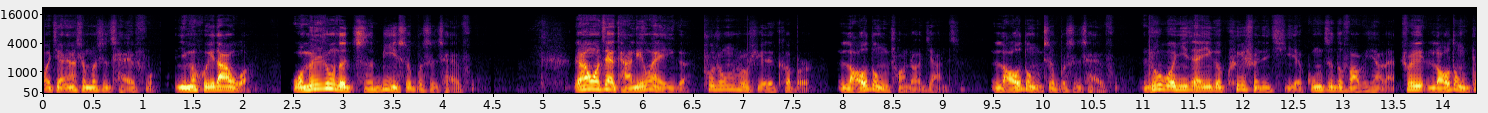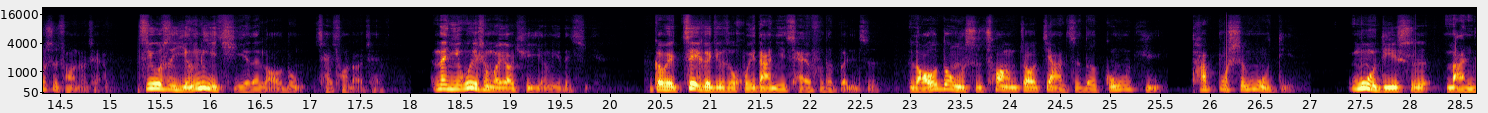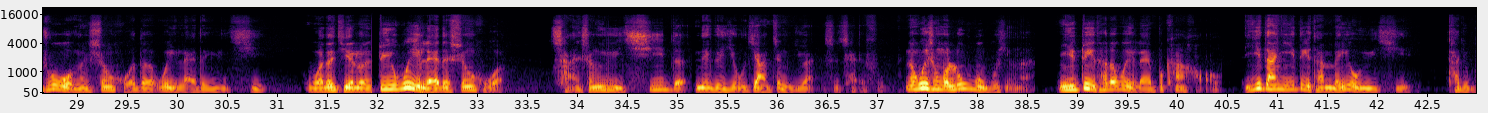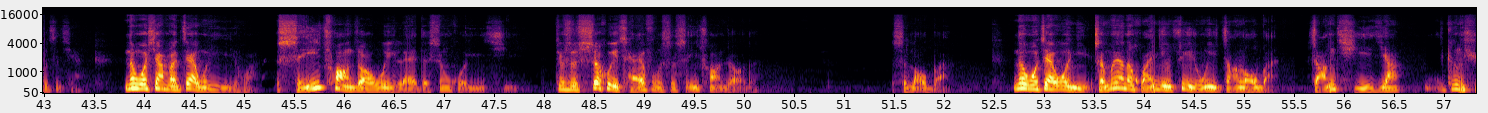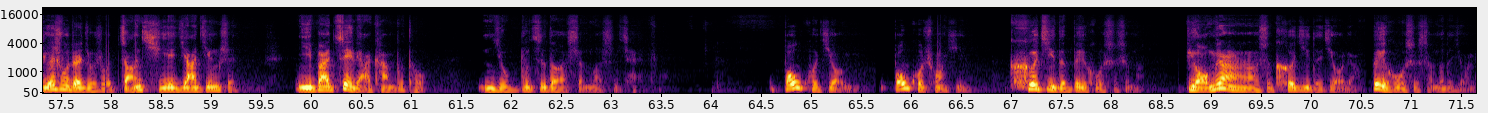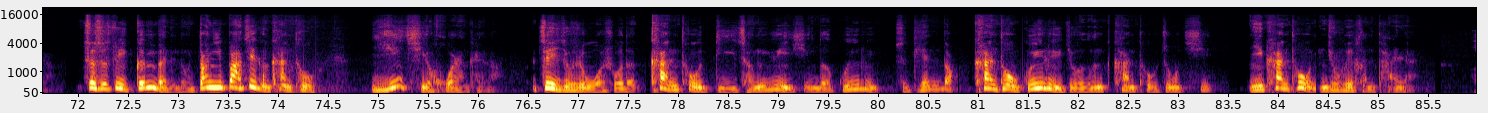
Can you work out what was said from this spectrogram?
我讲讲什么是财富，你们回答我，我们用的纸币是不是财富？然后我再谈另外一个初中时候学的课本，劳动创造价值，劳动是不是财富？如果你在一个亏损的企业，工资都发不下来，所以劳动不是创造财富，只有是盈利企业的劳动才创造财富。那你为什么要去盈利的企业？各位，这个就是回答你财富的本质。劳动是创造价值的工具，它不是目的，目的是满足我们生活的未来的预期。我的结论，对未来的生活。产生预期的那个有价证券是财富。那为什么卢布不行呢？你对它的未来不看好，一旦你对它没有预期，它就不值钱。那我下面再问一句话：谁创造未来的生活预期？就是社会财富是谁创造的？是老板。那我再问你，什么样的环境最容易长老板、长企业家？更学术点就是说，长企业家精神。你把这俩看不透，你就不知道什么是财富。包括教育，包括创新，科技的背后是什么？表面上是科技的较量，背后是什么的较量？这是最根本的东西。当你把这个看透，一切豁然开朗。这就是我说的，看透底层运行的规律是天道。看透规律就能看透周期。你看透，你就会很坦然。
